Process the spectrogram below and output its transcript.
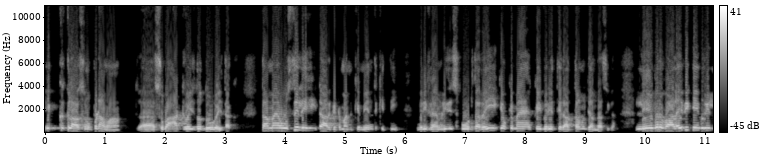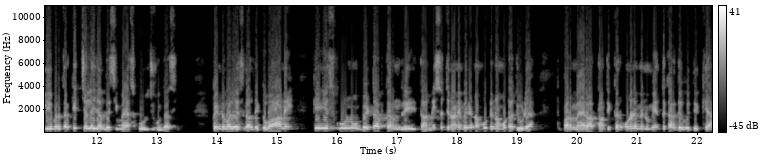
ਇੱਕ ਕਲਾਸ ਨੂੰ ਪੜਾਵਾਂ ਸਵੇਰ 8 ਵਜੇ ਤੋਂ 2 ਵਜੇ ਤੱਕ। ਤਾਂ ਮੈਂ ਉਸ ਦੇ ਲਈ ਹੀ ਟਾਰਗੇਟ ਮੰਨ ਕੇ ਮਿਹਨਤ ਕੀਤੀ। ਮੇਰੀ ਫੈਮਿਲੀ ਦੀ ਸਪੋਰਟ ਤਾਂ ਰਹੀ ਕਿਉਂਕਿ ਮੈਂ ਕਈ ਵਾਰੀ ਇੱਥੇ ਰਾਤਾਂ ਨੂੰ ਜਾਂਦਾ ਸੀਗਾ। ਲੇਬਰ ਵਾਲੇ ਵੀ ਕਈ ਵਾਰੀ ਲੇਬਰ ਕਰਕੇ ਚਲੇ ਜਾਂਦੇ ਸੀ। ਮੈਂ ਸਕੂਲ 'ਚ ਹੁੰਦਾ ਸੀ। ਪਿੰਡ ਵਾਲੇ ਇਸ ਗੱਲ ਦੇ ਗਵਾਹ ਨੇ। ਕਿ ਇਸ ਸਕੂਲ ਨੂੰ ਬਿਲਟ ਅਪ ਕਰਨ ਲਈ ਦਾਨੀ ਸੱਜਣਾ ਨੇ ਮੇਰੇ ਨਾਲ ਮੋਢੇ ਨਾਲ ਮੋਢਾ ਜੋੜਿਆ, ਪਰ ਮੈਂ ਰਾਤਾਂ ਤੱਕ ਉਹਨਾਂ ਨੇ ਮੈਨੂੰ ਮਿਹਨਤ ਕਰਦੇ ਹੋਏ ਦੇਖਿਆ।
